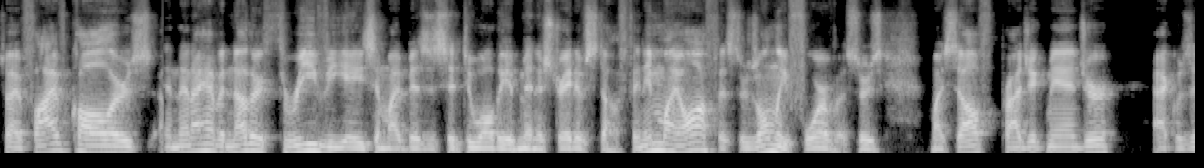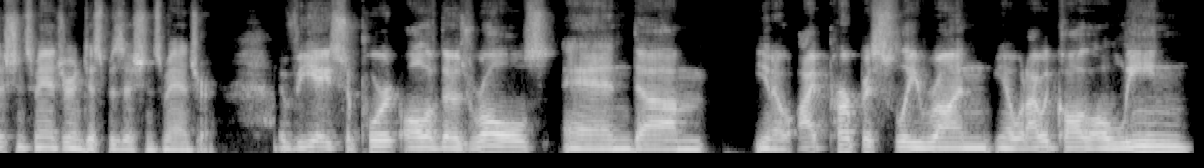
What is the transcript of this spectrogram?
so I have five callers, and then I have another three VAs in my business that do all the administrative stuff. And in my office, there's only four of us. There's myself, project manager, acquisitions manager, and dispositions manager. VA support all of those roles, and um, you know I purposely run you know what I would call a lean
